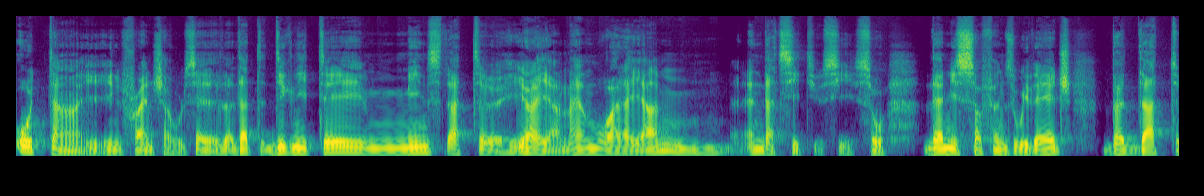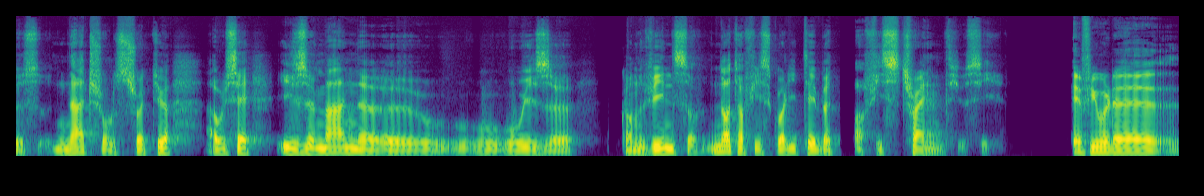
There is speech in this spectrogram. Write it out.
hautain in French, I would say. That, that dignity means that uh, here I am, I am what I am, and that's it, you see. So then it softens with age, but that uh, natural structure, I would say, is a man uh, who, who is convinced of not of his quality but of his strength you see if you were to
